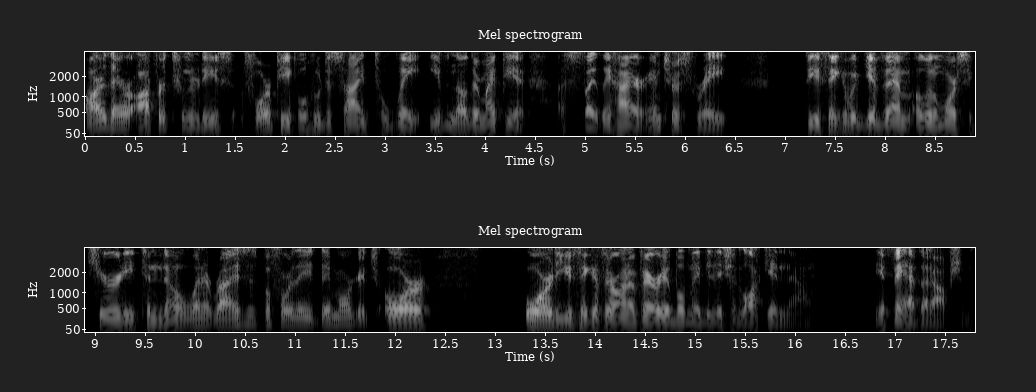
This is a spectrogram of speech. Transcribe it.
Are there opportunities for people who decide to wait, even though there might be a, a, slightly higher interest rate? Do you think it would give them a little more security to know when it rises before they, they mortgage? Or or do you think if they're on a variable, maybe they should lock in now if they have that option?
